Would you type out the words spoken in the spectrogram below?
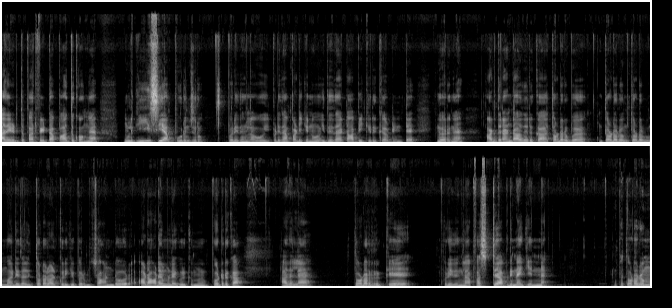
அதை எடுத்து பர்ஃபெக்டாக பார்த்துக்கோங்க. உங்களுக்கு ஈஸியாக புரிஞ்சிடும் புரியுதுங்களா? ஓ இப்படி தான் படிக்கணும். இதுதான் டாபிக் இருக்குது அப்படின்ட்டு. இங்கே வருங்க அடுத்து ரெண்டாவது இருக்கா? தொடர்பு தொடரும் தொடர்பும் அறிதல் தொடரால் குறிக்கப்பெறும் சான்றோர் அட ஆடமலை குறிக்க போட்டிருக்கா? அதில் தொடர் இருக்குது புரியுதுங்களா? ஃபஸ்ட்டு அப்படின்னா என்ன? இப்போ தொடரும்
